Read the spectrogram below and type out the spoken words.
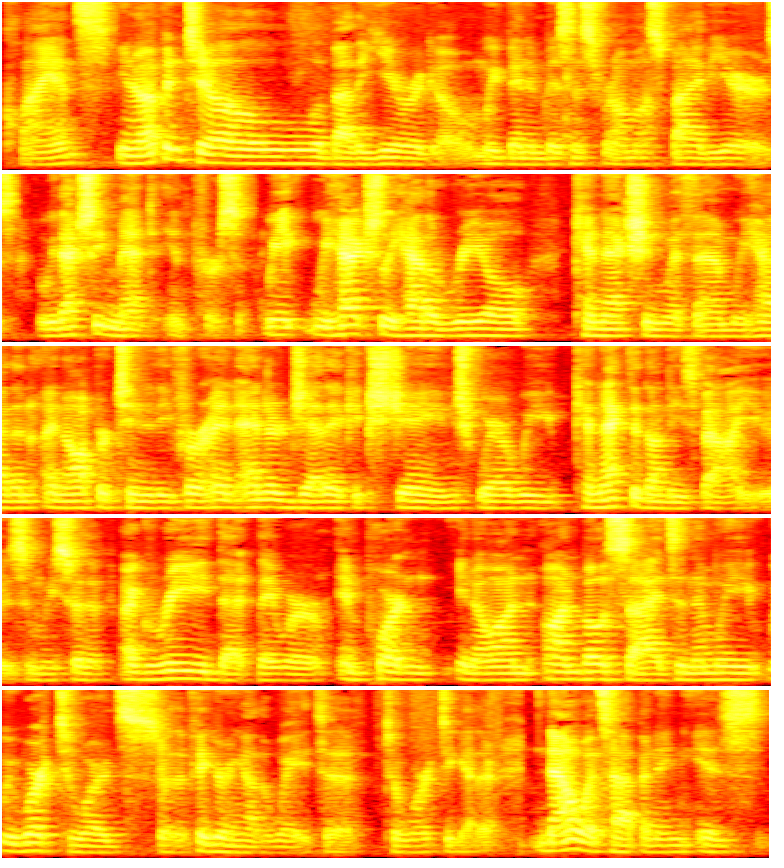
clients, you know, up until about a year ago, and we've been in business for almost five years, we'd actually met in person. We we actually had a real connection with them. We had an, an opportunity for an energetic exchange where we connected on these values and we sort of agreed that they were important, you know, on, on both sides. And then we, we worked towards sort of figuring out a way to, to work together. Now what's happening is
